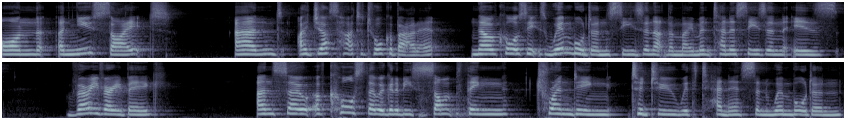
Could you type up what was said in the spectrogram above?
on a news site and I just had to talk about it. Now, of course, it's Wimbledon season at the moment. Tennis season is very, very big. And so, of course, there were going to be something trending to do with tennis and Wimbledon.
